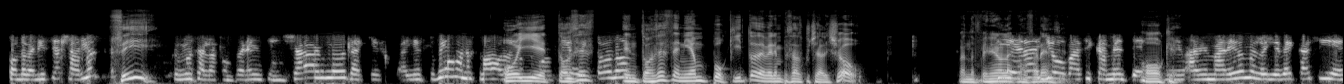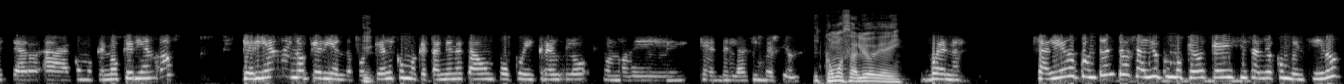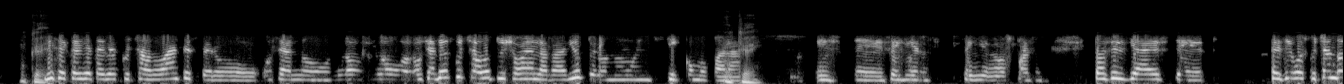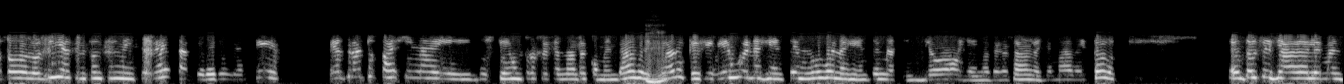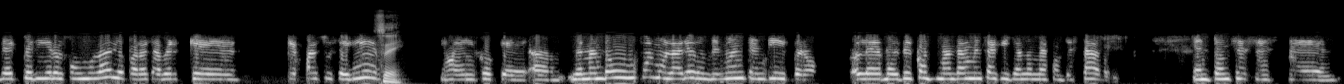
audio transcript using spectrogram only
cuando veniste a Charlotte. Sí. Fuimos a la conferencia en Charlotte, aquí, ahí estuvimos. Oye, entonces, entonces tenía un poquito de haber empezado a escuchar el show. Cuando vinieron a la era yo, básicamente. A mi marido me lo llevé casi este, a, como que no queriendo, queriendo y no queriendo, porque él como que también estaba un poco incrédulo con lo de, que, de las inversiones. ¿Y cómo salió de ahí? Bueno, salió contento, salió como que ok, sí salió convencido. Dice que ya te había escuchado antes, pero, o sea, no, no, no, o sea, había escuchado tu show en la radio, pero no en sí como para este seguir, seguir los pasos. Entonces ya este te sigo escuchando todos los días, entonces me interesa querer invertir. Entré a tu página y busqué un profesional recomendado y claro que si bien buena gente, muy buena gente me atendió y me regresaron la llamada y todo. Entonces ya le mandé pedir el formulario para saber qué, qué paso seguir. Sí. Y me dijo que um, me mandó un formulario donde no entendí, pero le volví a mandar un mensaje y ya no me ha contestado. Entonces, este,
